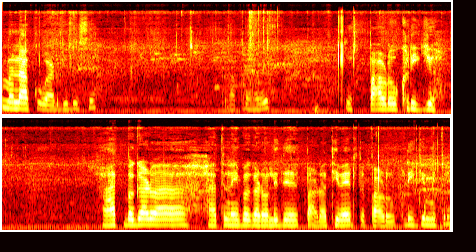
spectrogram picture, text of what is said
એમાં નાખું, વાળ દીધું છે. તો આપણે હવે પાવડો ઉખડી ગયો. હાથ બગાડવા, હાથ નહીં બગાડવા લીધે પાવડાથી વાય તો પાવડો ઉખડી ગયો મિત્રો.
